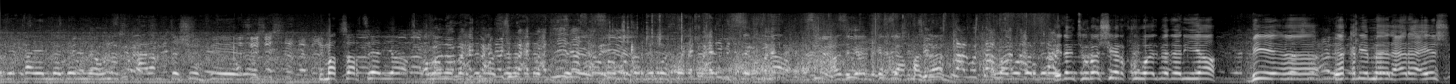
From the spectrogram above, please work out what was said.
الوقايه المدنية. هناك حرائق تشوف في في مطار تالية. اللهم بارك اذا تبشر القوى المدنية بإقليم العرائش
